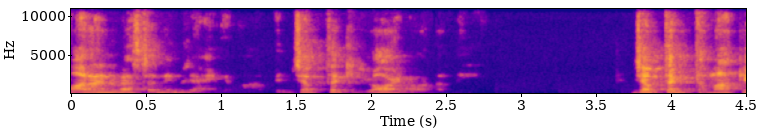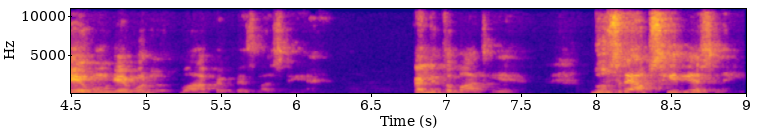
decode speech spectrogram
फॉरेन इन्वेस्टर नहीं जाएँगे वहाँ पे, जब तक लॉ एंड ऑर्डर नहीं। जब तक धमाके होंगे, वो वहाँ पे बिज़नेस नहीं आएगा। पहली तो बात ये है। दूसरे, आप सीरियस नहीं।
